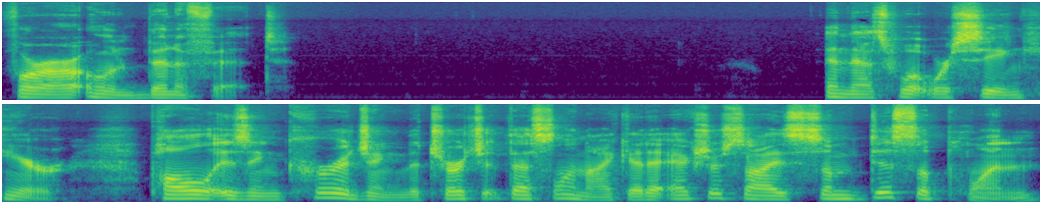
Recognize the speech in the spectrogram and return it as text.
for our own benefit. And that's what we're seeing here. Paul is encouraging the church at Thessalonica to exercise some discipline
